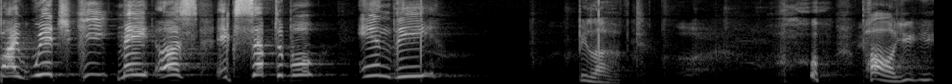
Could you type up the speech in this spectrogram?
by which He made us acceptable in the beloved. Paul, you, you,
